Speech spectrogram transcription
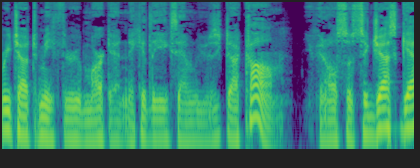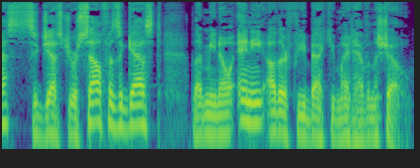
reach out to me through mark at nakedlyexaminedmusic.com. You can also suggest guests, suggest yourself as a guest. Let me know any other feedback you might have on the show.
